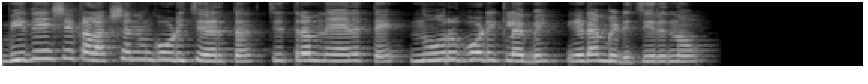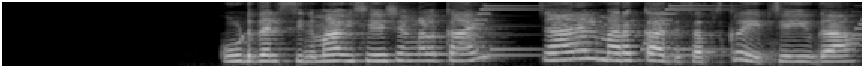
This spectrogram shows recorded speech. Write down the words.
വിദേശ കളക്ഷനും കൂടി ചേർത്ത് ചിത്രം നേരത്തെ നൂറ് കോടി ക്ലബിൽ ഇടം പിടിച്ചിരുന്നു. കൂടുതൽ സിനിമാ വിശേഷങ്ങൾക്കായി ചാനൽ മറക്കാതെ സബ്സ്ക്രൈബ് ചെയ്യുക.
